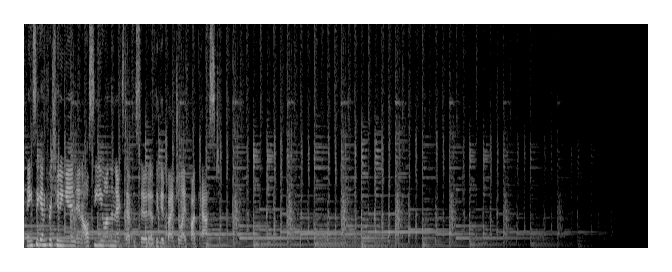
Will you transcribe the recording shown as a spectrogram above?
Thanks again for tuning in, and I'll see you on the next episode of the Goodbye July podcast.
